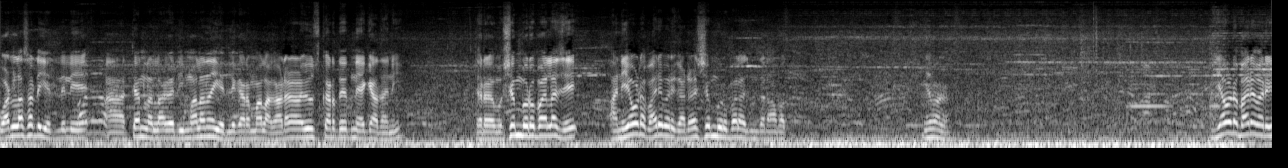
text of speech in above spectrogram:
वडिलासाठी घेतलेली आहे. त्यांना लागत मला नाही घेतली कारण मला घड्याळ यूज करता येत नाही एका हाताने. तर शंभर रुपयालाच आहे. आणि एवढ्या भारी भारी गाड्या शंभर रुपयाला आहेत मित्रांनो नावात हे बघा. एवढ्या भारी भारी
